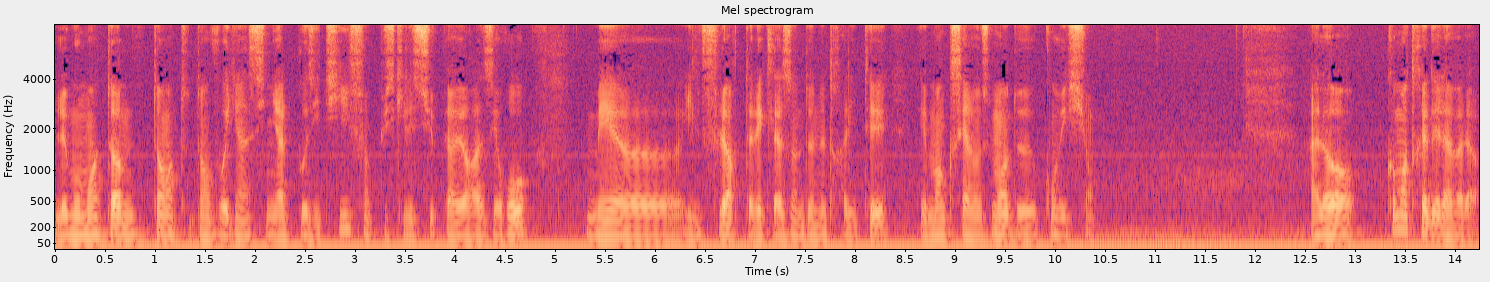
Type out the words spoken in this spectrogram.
Le momentum tente d'envoyer un signal positif puisqu'il est supérieur à 0, mais euh, il flirte avec la zone de neutralité et manque sérieusement de conviction. Alors, comment trader la valeur?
